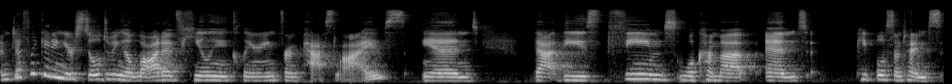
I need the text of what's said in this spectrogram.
I'm definitely getting you're still doing a lot of healing and clearing from past lives. And that these themes will come up and people sometimes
